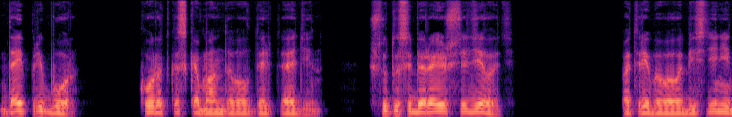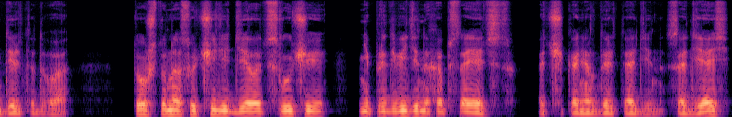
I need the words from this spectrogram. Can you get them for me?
«Дай прибор», — коротко скомандовал Дельта-1. «Что ты собираешься делать?» Потребовал объяснений Дельта-2. «То, что нас учили делать в случае непредвиденных обстоятельств отчеканил Дельта-1, садясь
